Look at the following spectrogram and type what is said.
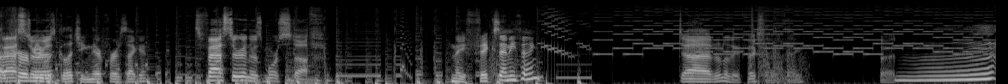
I thought Faster. Kirby was glitching there for a second. it's faster and there's more stuff. Can they fix anything? Uh, I don't know if they fixed anything, but Mm.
